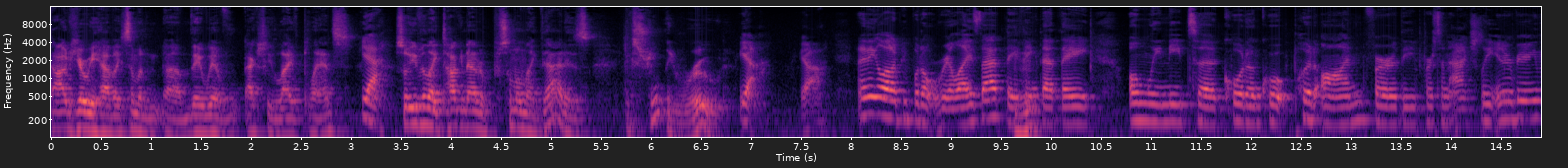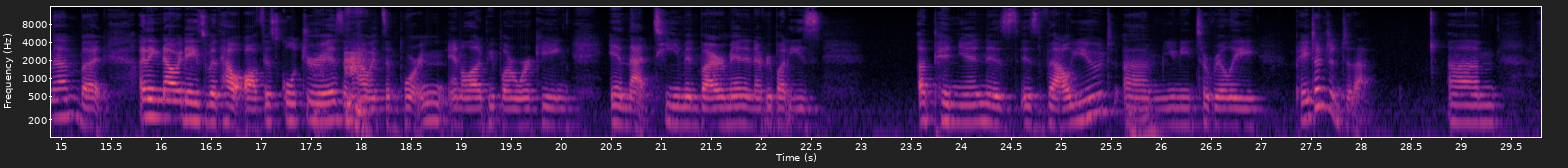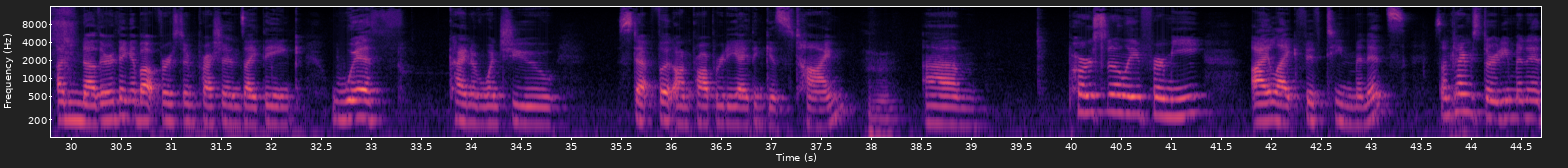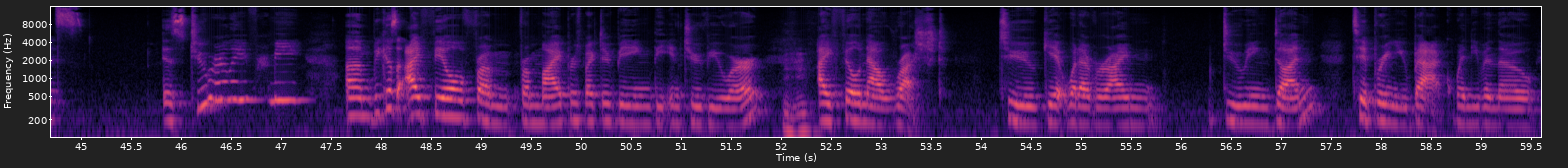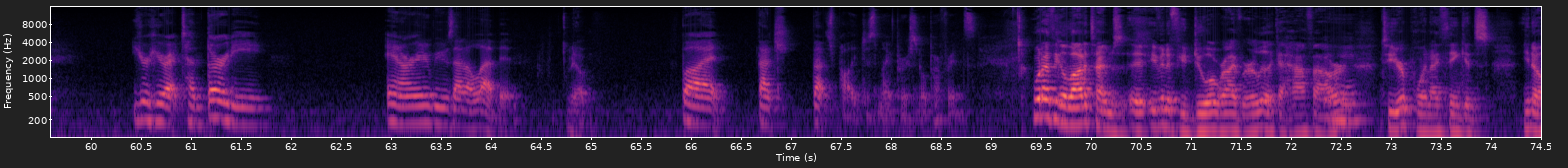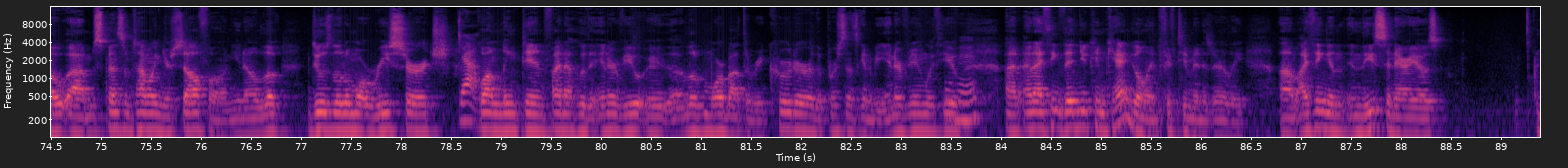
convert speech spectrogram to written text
out here we have like someone um, they we have actually live plants. Yeah, So even like talking down to someone like that is extremely rude. yeah, yeah. And I think a lot of people don't realize that. They Mm-hmm. think that they only need to quote unquote put on for the person actually interviewing them. But I think nowadays, with how office culture is and how it's important, and a lot of people are working in that team environment and everybody's opinion is, is valued, um, you need to really pay attention to that. Um, another thing about first impressions, I think, with kind of once you step foot on property, I think is time. Mm-hmm. Um, personally for me, I like 15 minutes. Sometimes 30 minutes is too early for me. Um, because I feel from from my perspective being the interviewer, Mm-hmm. I feel now rushed to get whatever I'm doing done to bring you back when even though you're here at 10:30 and our interview is at 11 Yep. but that's that's probably just my personal preference What I think a lot of times, even if you do arrive early, like a half hour, Mhm. to your point, I think it's you know um, spend some time on your cell phone. You know, look, do a little more research. Yeah. Go on LinkedIn, find out who the interview, uh, a little more about the recruiter, or the person that's going to be interviewing with you, Mhm. and, and I think then you can can go in fifteen minutes early. Um, I think in in these scenarios,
